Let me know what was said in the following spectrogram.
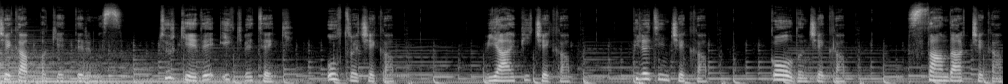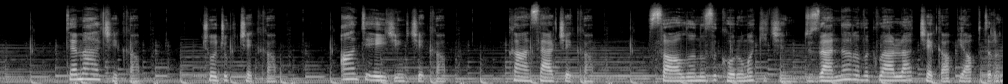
Check-up paketlerimiz. Türkiye'de ilk ve tek. Ultra Check-up, VIP Check-up, Platin Check-up, Golden Check-up, Standart Check-up, Temel Check-up, Çocuk Check-up, Anti-Aging Check-up, Kanser Check-up. Sağlığınızı korumak için düzenli aralıklarla check-up yaptırın.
